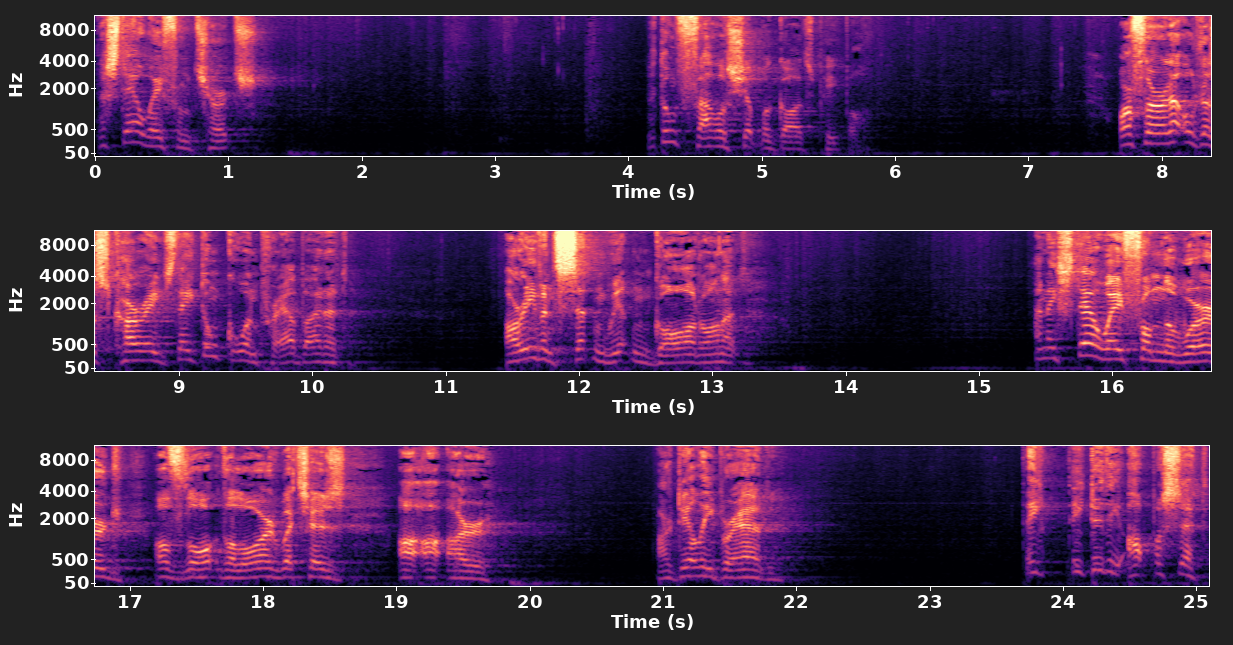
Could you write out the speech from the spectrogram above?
they stay away from church. They don't fellowship with God's people. Or if they're a little discouraged, they don't go and pray about it. Or even sit and wait on God on it. And they stay away from the word of the Lord, which is uh, uh, our, our daily bread. They, they do the opposite.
